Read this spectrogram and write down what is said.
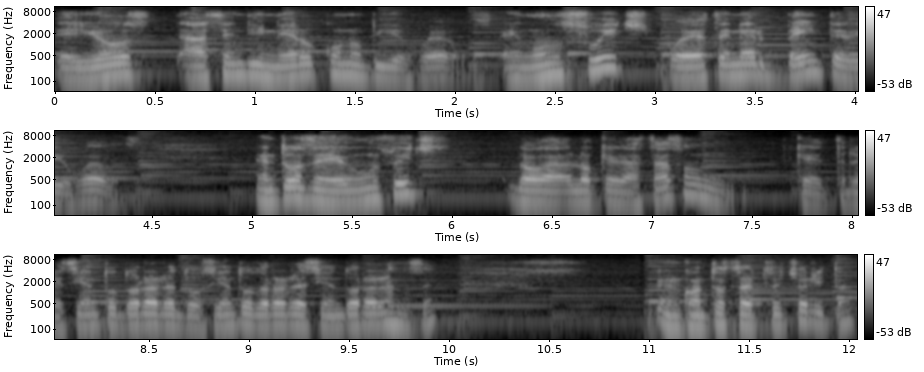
Ellos hacen dinero con los videojuegos. En un Switch puedes tener 20 videojuegos. Entonces, en un Switch lo, que gastas son que 300 dólares, 200 dólares, 100 dólares, no sé. En cuanto está el Switch ahorita.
